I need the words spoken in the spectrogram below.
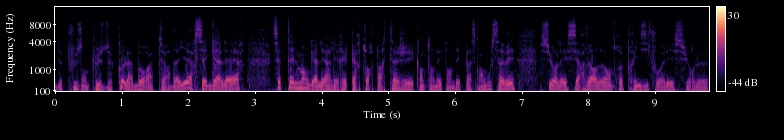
de plus en plus de collaborateurs d'ailleurs. C'est galère, c'est tellement galère les répertoires partagés quand on est en déplacement. Vous savez, sur les serveurs de l'entreprise, il faut aller sur le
